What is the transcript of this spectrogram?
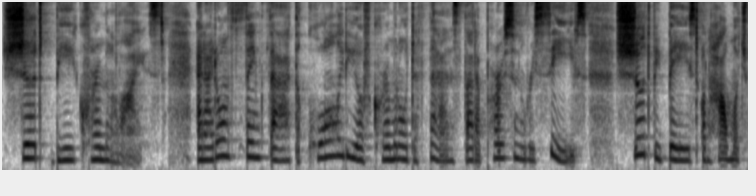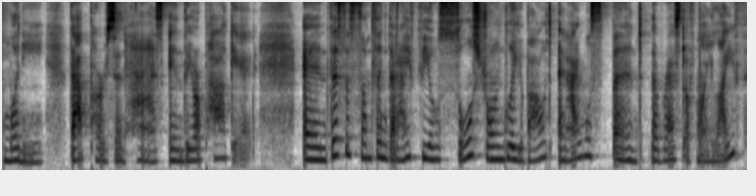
should be criminalized. And I don't think that the quality of criminal defense that a person receives should be based on how much money that person has in their pocket. And this is something that I feel so strongly about, and I will spend the rest of my life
